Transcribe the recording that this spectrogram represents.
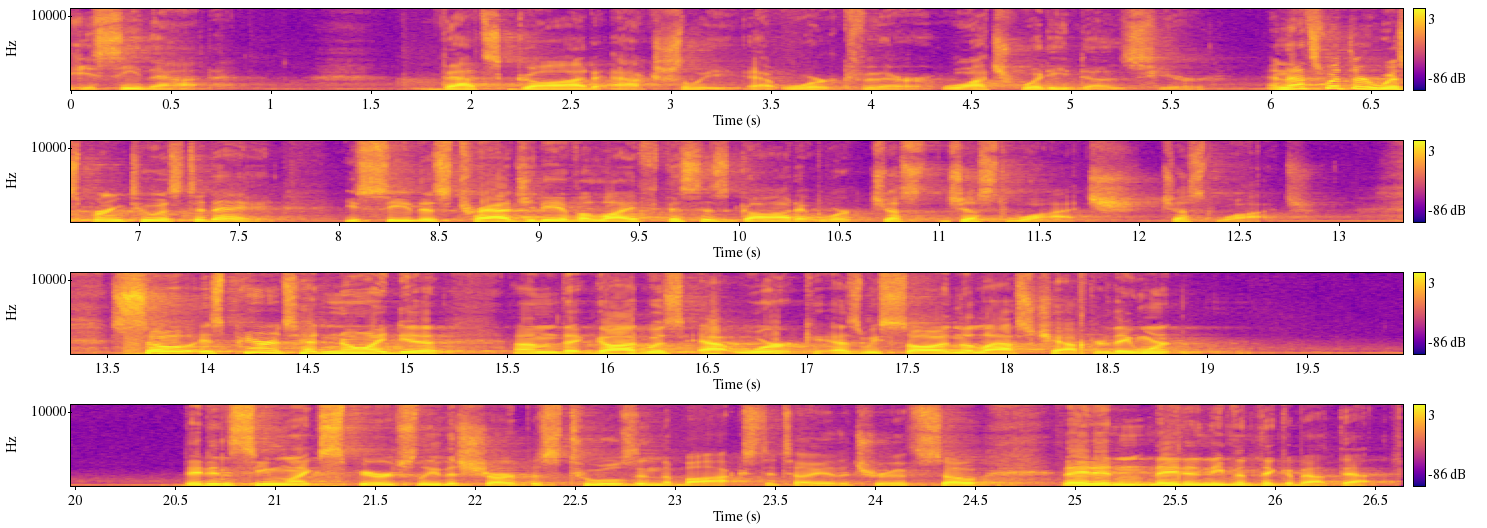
You see that? That's God actually at work there. Watch what he does here. And that's what they're whispering to us today. You see this tragedy of a life? This is God at work. Just, just watch. Just watch. So his parents had no idea um, that God was at work, as we saw in the last chapter. They weren't. They didn't seem like spiritually the sharpest tools in the box, to tell you the truth. So they didn't, they didn't even think about that.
